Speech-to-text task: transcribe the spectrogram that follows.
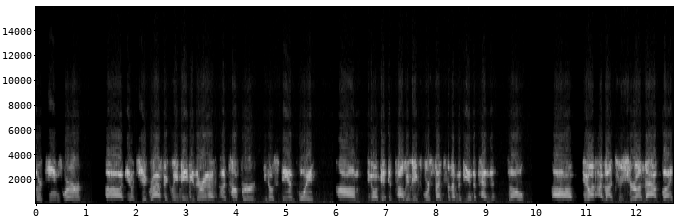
other teams where uh, you know geographically maybe they're in a, a tougher you know standpoint, um, you know it, it probably makes more sense for them to be independent. So um, you know I'm not too sure on that, but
